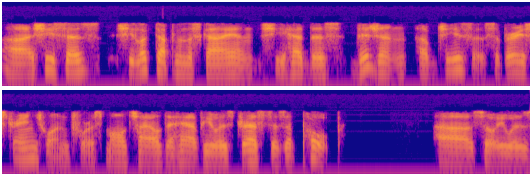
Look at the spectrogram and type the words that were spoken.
Uh, she says she looked up in the sky and she had this vision of Jesus, a very strange one for a small child to have. He was dressed as a pope, uh, so he was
